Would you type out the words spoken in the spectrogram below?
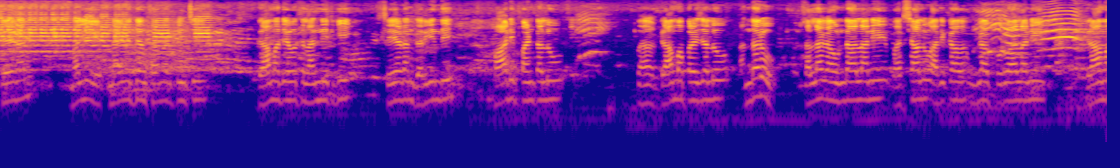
చేయడం మళ్ళీ నైవేద్యం సమర్పించి గ్రామ దేవతలన్నిటికీ చేయడం జరిగింది. పాడి పంటలు గ్రామ ప్రజలు అందరూ చల్లగా ఉండాలని వర్షాలు అధికంగా కురవాలని గ్రామ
